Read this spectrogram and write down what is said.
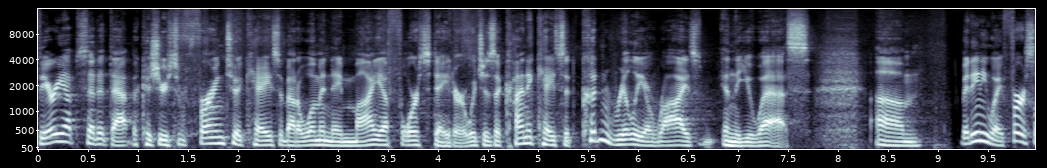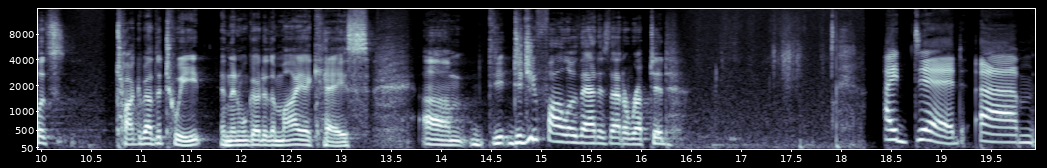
very upset at that because you're referring to a case about a woman named Maya Forstater, which is a kind of case that couldn't really arise in the U.S. Um, but anyway, first let's talk about the tweet, and then we'll go to the Maya case. Um, did, did you follow that? Is that erupted? I did. Um,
